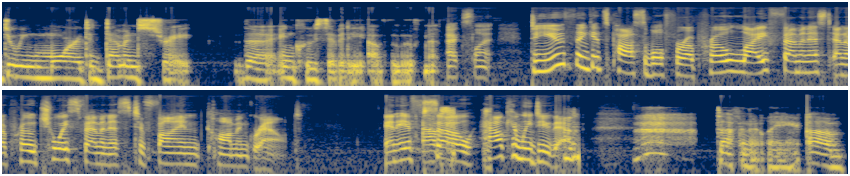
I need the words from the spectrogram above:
doing more to demonstrate the inclusivity of the movement. Excellent. Do you think it's possible for a pro life feminist and a pro choice feminist to find common ground? And if Absolutely. so, how can we do that? Definitely. Um,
